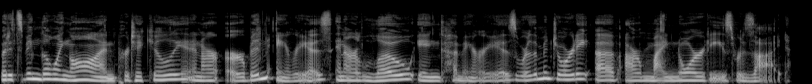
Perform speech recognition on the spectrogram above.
But it's been going on, particularly in our urban areas, in our low income areas where the majority of our minorities reside.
